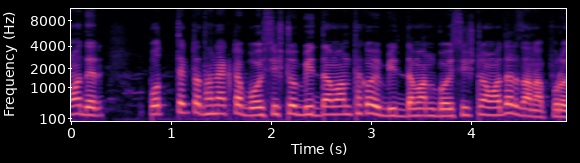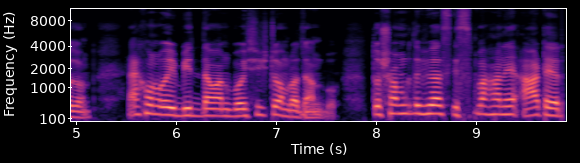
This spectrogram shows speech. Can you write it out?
আমাদের প্রত্যেকটা ধানে একটা বৈশিষ্ট্য বিদ্যমান থাকে, ওই বিদ্যমান বৈশিষ্ট্য আমাদের জানা প্রয়োজন। এখন ওই বিদ্যমান বৈশিষ্ট্য আমরা জানব। তো সমৃদ্ধ ভিভাস ইস্পাহানি আটের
